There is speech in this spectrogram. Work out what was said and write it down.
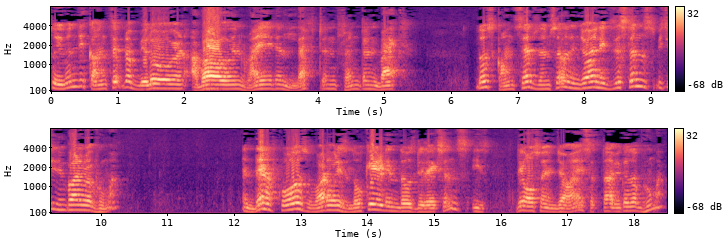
So even the concept of below and above and right and left and front and back, those concepts themselves enjoy an existence which is imparted by Bhuma. And then, of course, whatever is located in those directions is they also enjoy satta because of Bhuma.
